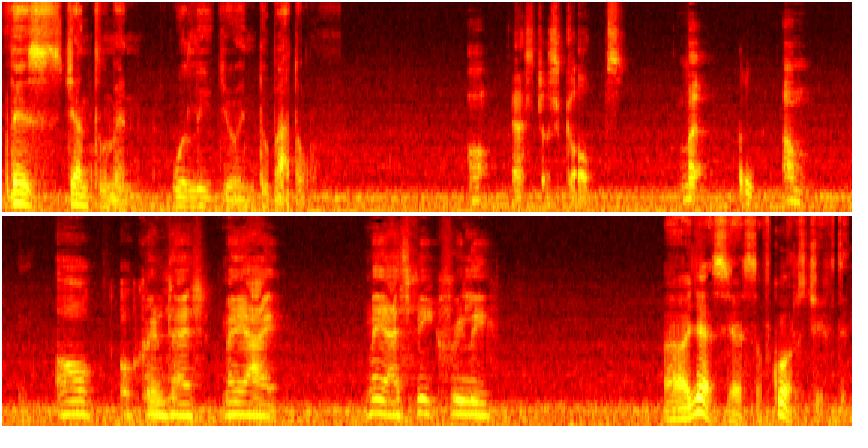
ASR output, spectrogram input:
This gentleman will lead you into battle. Oh, that's just gulps. But, um, oh, oh, Quintash, may I, may I speak freely? Uh, yes, yes, of course, chieftain.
